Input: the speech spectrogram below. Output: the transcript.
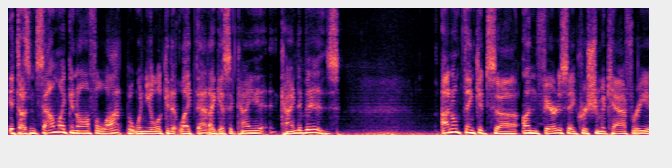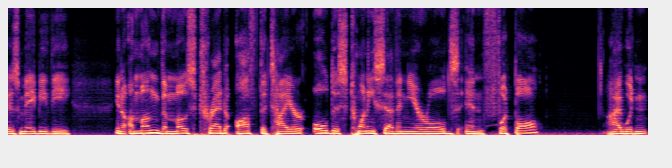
It doesn't sound like an awful lot, but when you look at it like that, I guess it kind of kind of is. I don't think it's uh, unfair to say Christian McCaffrey is maybe the you know, among the most tread off the tire oldest 27 year olds in football. I wouldn't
